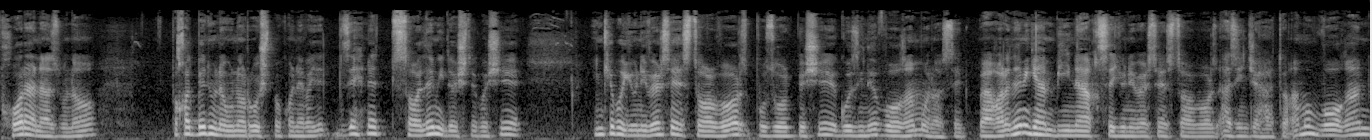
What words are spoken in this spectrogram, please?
پرن از اونا بخواد بدون اونا رشد بکنه و یه ذهن سالمی داشته باشه اینکه با universe استار وارز بزرگ بشه گزینه واقعا مناسب. و حالا نمیگم بی‌نقص universe استار وارز از این جهت ها اما واقعا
